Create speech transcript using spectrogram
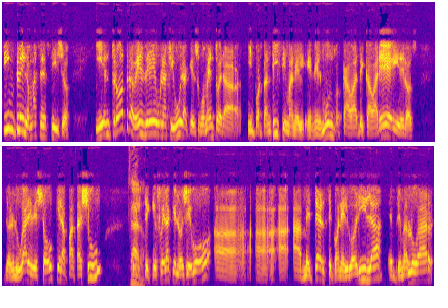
simple y lo más sencillo. Y entró a través de una figura que en su momento era importantísima en el, en el mundo de cabaret y de los, de los lugares de show, que era Patayú, este, que fue la que lo llevó a, a, a, meterse con el gorila, en primer lugar,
